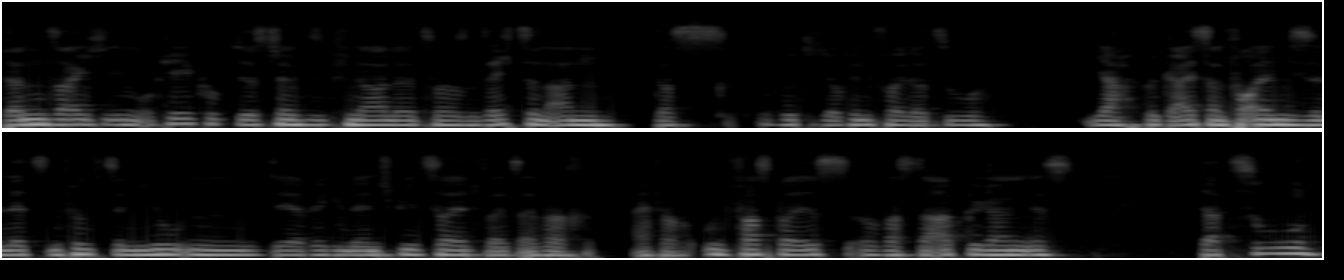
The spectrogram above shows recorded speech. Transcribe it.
Dann sage ich ihm, okay, guck dir das Champions League Finale 2016 an. Das wird dich auf jeden Fall dazu ja, begeistern, vor allem diese letzten 15 Minuten der regulären Spielzeit, weil es einfach, einfach unfassbar ist, was da abgegangen ist. Dazu,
